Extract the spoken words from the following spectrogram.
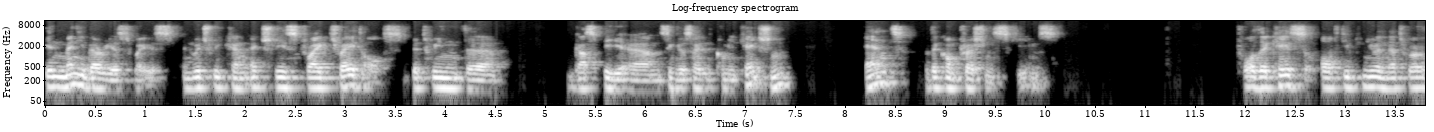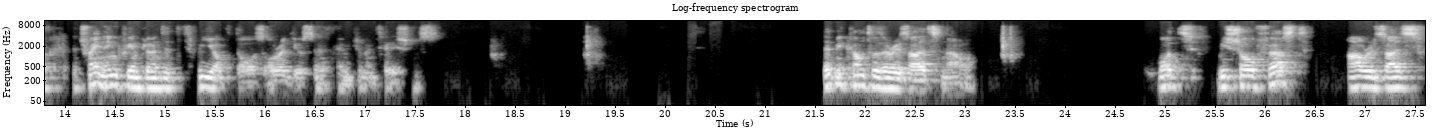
in many various ways, in which we can actually strike trade-offs between the GASPI um, single-sided communication and the compression schemes. For the case of deep neural network training, we implemented three of those already implementations. Let me come to the results now. What we show first are results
